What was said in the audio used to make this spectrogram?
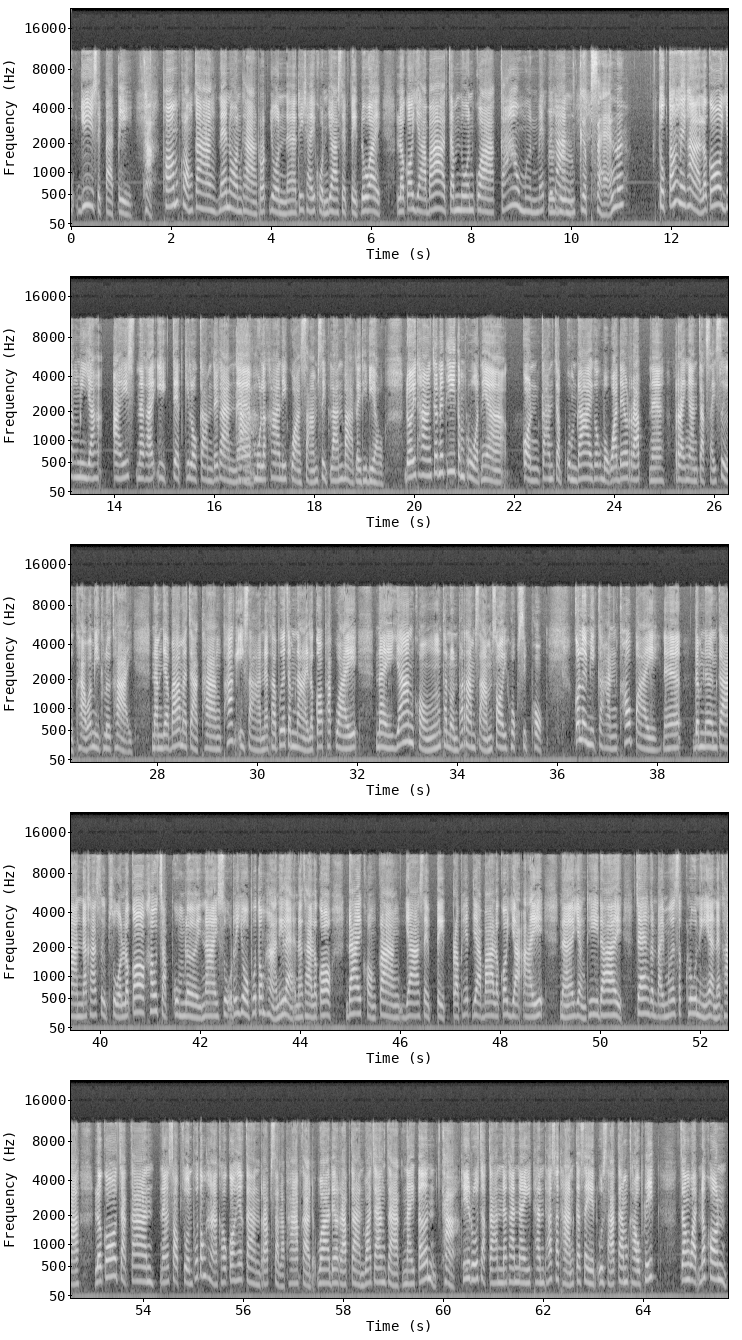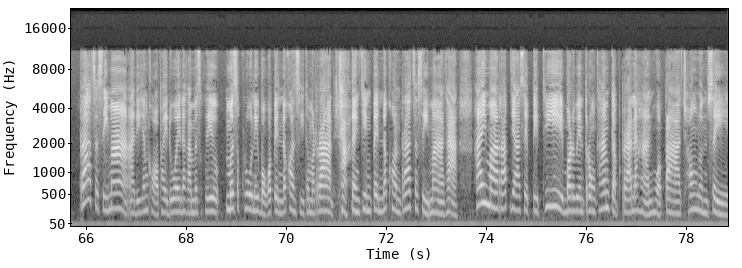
28 ปีค่ะ พร้อมของกลางแน่นอนค่ะ รถยนต์นะที่ใช้ขนยาเสพติดด้วย แล้วก็ยาบ้าจำนวนกว่า 90,000 เม็ดด้วยกันอื้อหือเกือบแสนนะ ถูกต้องเลยค่ะ แล้วก็ยังมียาไอซ์นะคะอีก 7 กิโลกรัมด้วยกันนะค่ะมูลค่านี้กว่า 30 ล้านบาทเลยทีเดียว โดยทางเจ้าหน้าที่ตำรวจเนี่ยก่อนการจับกลุ่มได้เขาก็บอกว่าได้รับนะรายงานจากสายสืบค่ะว่ามีเครือข่ายนำยาบ้ามาจากทางภาคอีสานนะคะ เพื่อจำหน่ายแล้วก็พักไว้ในย่านของถนนพระรามสามซอย 66 ก็เลยมีการเข้าไปนะฮะดำเนินการนะคะ สืบสวนแล้วก็เข้าจับกลุ่มเลย นายสุริโยผู้ต้องหานี่แหละนะคะ แล้วก็ได้ของกลางยาเสพติด ประเภทยาบ้าแล้วก็ยาไอซ์นะอย่างที่ได้แจ้งกันไปเมื่อสักครู่นี้อะนะคะ แล้วก็จากการนะสอบสวนผู้ต้องหาเขาก็ให้การรับสารภาพค่ะ ว่าได้รับการว่าจ้างจากนายเติ้ลค่ะที่รู้จักกันนะคะในทันทสถานเกษตรอุตสาหกรรมเขาพริก จังหวัดนครราชสีมาอะดิฉันขออภัยด้วยนะคะ เมื่อสักครู่เมื่อสักครู่นี้บอกว่าเป็นนครศรีธรรมราชค่ะแต่จริงๆเป็นนครราชสีมาค่ะ ให้มารับยาเสพติดที่บริเวณตรงข้ามกับร้านอาหารหัวปลาช่องนนทรีย์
